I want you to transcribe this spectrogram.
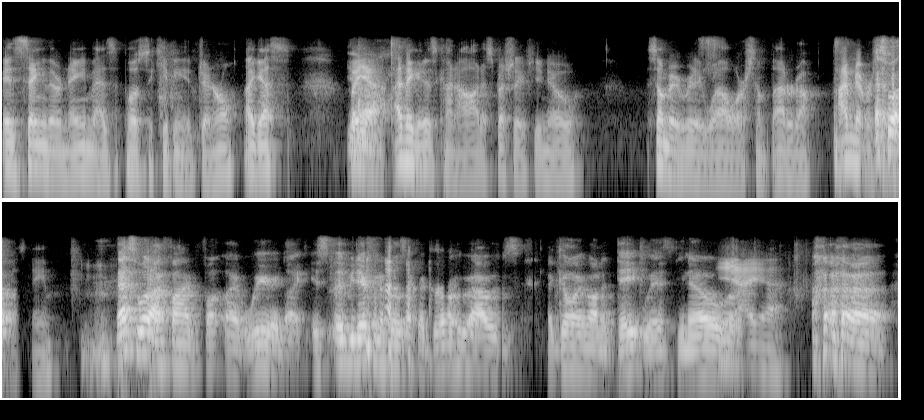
is saying their name as opposed to keeping it general, I guess. But yeah, I think it is kind of odd, especially if you know somebody really well or something. I don't know. I've never That's said what- his name. That's what I find fun, like weird. Like it's, it'd be different if it was like a girl who I was like going on a date with, you know. or- Yeah, yeah.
